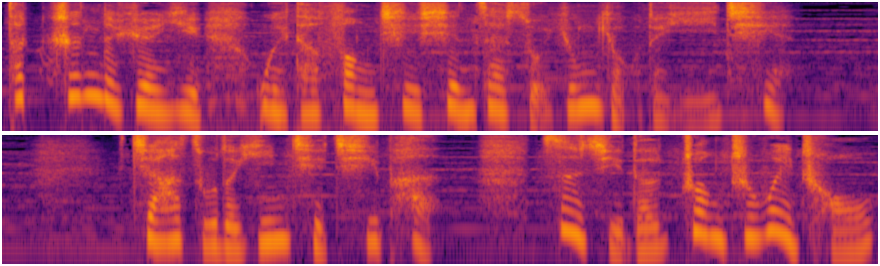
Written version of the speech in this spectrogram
他真的愿意为他放弃现在所拥有的一切：家族的殷切期盼，自己的壮志未酬，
